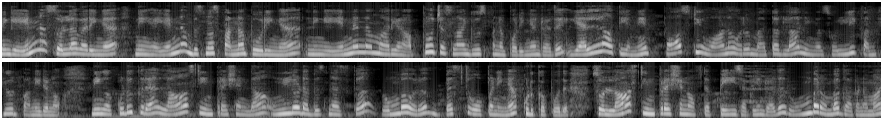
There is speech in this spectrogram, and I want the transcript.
நீங்க என்ன சொல்ல வரீங்க? நீங்க என்ன பிசினஸ் பண்ண போறீங்க? நீங்க என்னென்ன மாதிரியான அப்ரோச்சஸ்லாம் யூஸ் பண்ண போறீங்கன்றது எல்லாத்தையுமே பாசிட்டிவான ஒரு மெத்தட்லாம் நீங்க சொல்லி கன்க்ளூட் பண்ணிடணும். நீங்க கொடுக்குற லாஸ்ட் இம்ப்ரெஷன் தான் உங்களோட பிசினஸ்க்கு ரொம்ப ஒரு பெஸ்ட் ஓப்பனிங்கா கொடுக்க போகுது. So last impression of the page அப்படின்றது ரொம்ப ரொம்ப கவனமா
